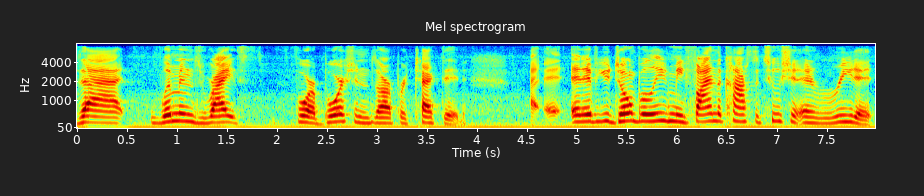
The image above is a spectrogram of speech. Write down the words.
that women's rights for abortions are protected. And if you don't believe me, find the Constitution and read it.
